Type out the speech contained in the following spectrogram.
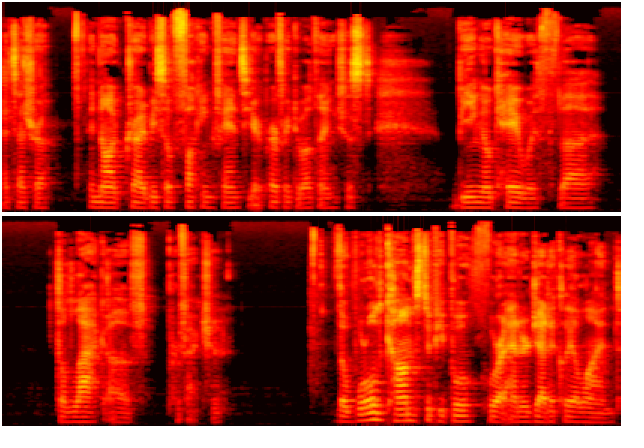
etc. And not try to be so fucking fancy or perfect about things, just being okay with the, the lack of perfection. The world comes to people who are energetically aligned.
